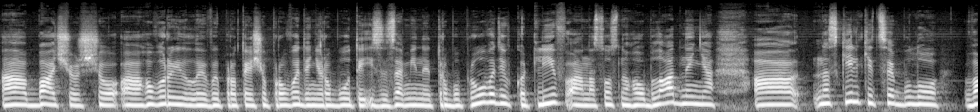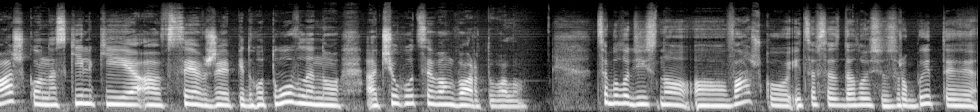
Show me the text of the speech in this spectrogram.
А, бачу, що а, говорили ви про те, що проведені роботи із заміни трубопроводів, котлів, а, насосного обладнання. А наскільки це було? Важко, наскільки все вже підготовлено, чого це вам вартувало? Це було дійсно е, важко, і це все вдалося зробити е,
